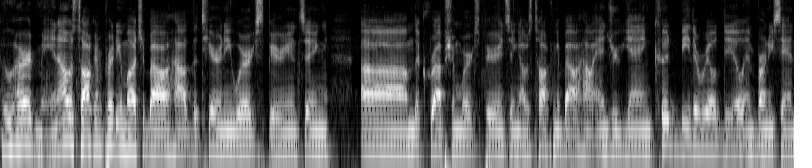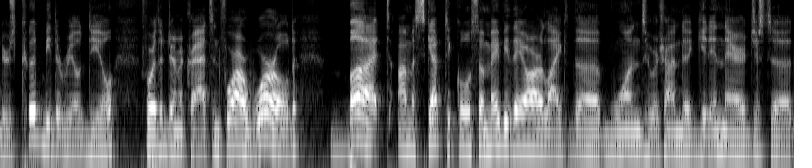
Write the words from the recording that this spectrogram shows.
who heard me and I was talking pretty much about how the tyranny we're experiencing, um, the corruption we're experiencing. I was talking about how Andrew Yang could be the real deal and Bernie Sanders could be the real deal for the Democrats and for our world. But I'm a skeptical, so maybe they are like the ones who are trying to get in there just to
